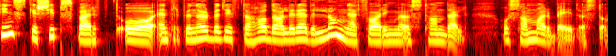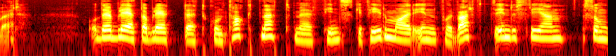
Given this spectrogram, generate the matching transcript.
Finske skipsverft og entreprenørbedrifter hadde allerede lang erfaring med østhandel og samarbeid østover. Og det ble etablert et kontaktnett med finske firmaer innenfor verftsindustrien, som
